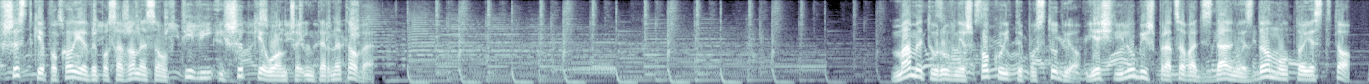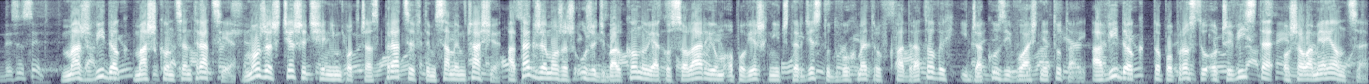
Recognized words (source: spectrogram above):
Wszystkie pokoje wyposażone są w TV i szybkie łącze internetowe. Mamy tu również pokój typu studio. Jeśli lubisz pracować zdalnie z domu, to jest to. Masz widok, masz koncentrację. Możesz cieszyć się nim podczas pracy w tym samym czasie, a także możesz użyć balkonu jako solarium o powierzchni 42 m2 i jacuzzi właśnie tutaj. A widok to po prostu oczywiste, oszałamiające.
